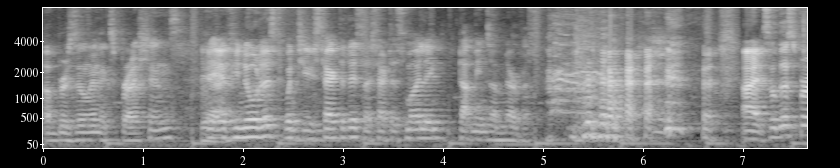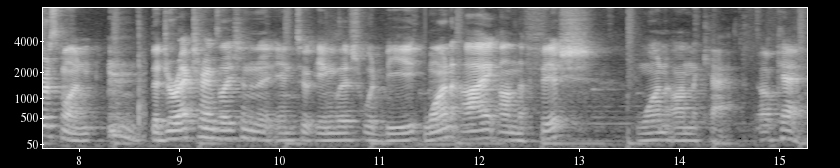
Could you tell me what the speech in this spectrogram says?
of Brazilian expressions. Okay, if you noticed, when you started this, I started smiling. That means I'm nervous. All right, so this first one, the direct translation into English would be one eye on the fish, one on the cat. Okay.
